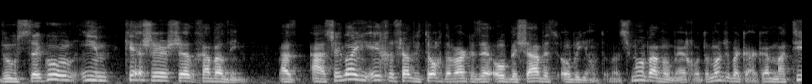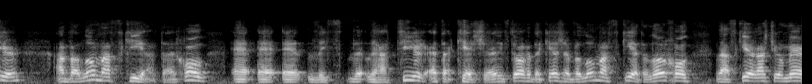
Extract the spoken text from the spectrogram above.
והוא סגור עם קשר של חבלים. אז השאלה היא איך אפשר לפתוח דבר כזה או בשבס או ביום טוב. אז שמואל בא ואומר, חותמות שבקרקע מתיר, אבל לא מפקיע. אתה יכול אה, אה, אה, להתיר את הקשר, לפתוח את הקשר, אבל לא מפקיע. אתה לא יכול להפקיע, רש"י אומר,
